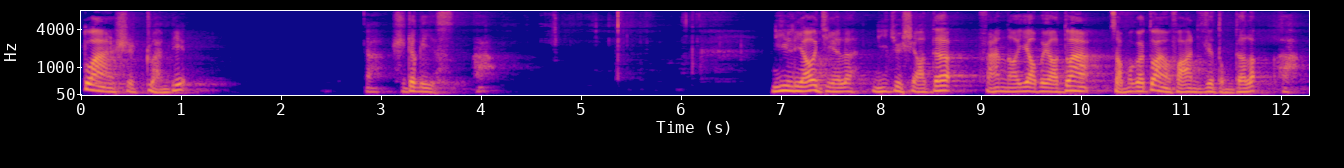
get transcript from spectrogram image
断是转变，啊，是这个意思啊。你了解了，你就晓得烦恼要不要断，怎么个断法，你就懂得了啊。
